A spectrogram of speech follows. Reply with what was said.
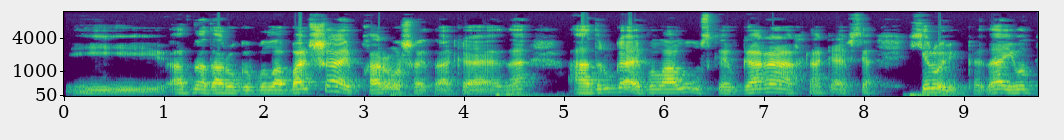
И одна дорога была большая, хорошая такая, да, а другая была узкая, в горах, такая вся херовенькая, да, и он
